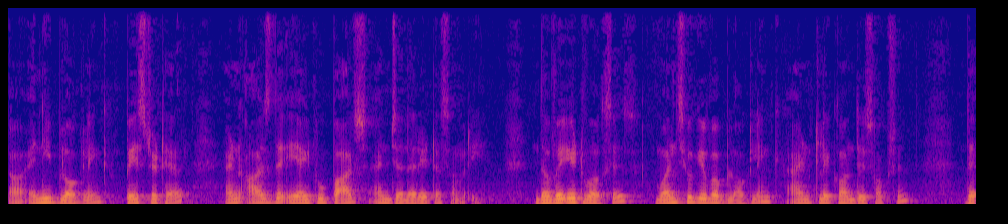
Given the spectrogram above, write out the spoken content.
uh, any blog link, paste it here, and ask the AI to parse and generate a summary. The way it works is once you give a blog link and click on this option, the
